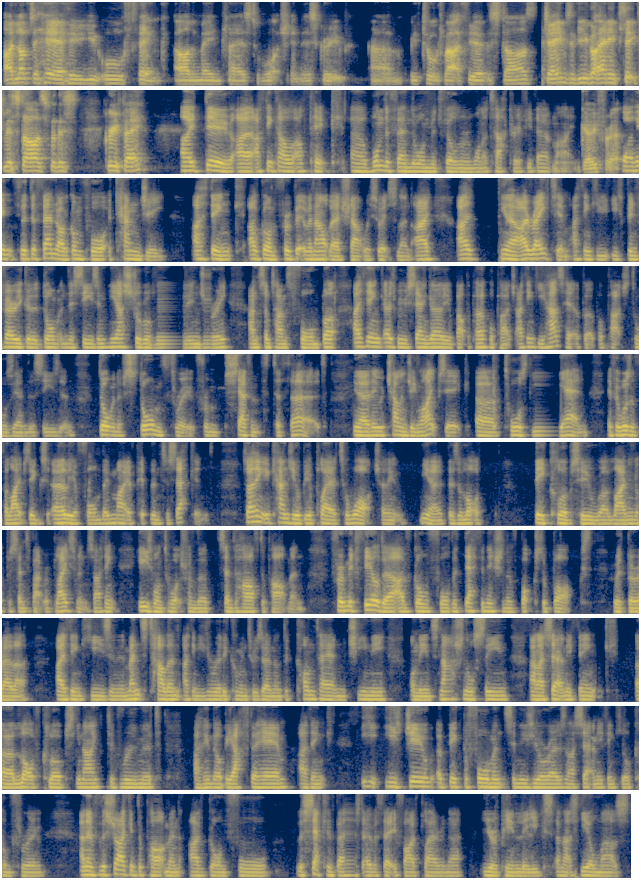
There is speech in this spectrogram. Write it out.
I'd love to hear who you all think are the main players to watch in this group. Um, we've talked about a few of the stars. James, have you got any particular stars for this Group A? I do. I, I think I'll, I'll pick uh, one defender, one midfielder, and one attacker, if you don't mind. Go for it. So I think for the defender, I've gone for Akanji. I think I've gone for a bit of an out there shout with Switzerland. I, I, you know, I rate him. I think he, has been very good at Dortmund this season. He has struggled with injury and sometimes form, but I think, as we were saying earlier about the purple patch, I think he has hit a purple patch towards the end of the season. Dortmund have stormed through from seventh to third you know, they were challenging Leipzig uh, towards the end. If it wasn't for Leipzig's earlier form, they might have pipped them to second. So I think Akanji will be a player to watch. I think, you know, there's a lot of big clubs who are lining up a centre back replacement. So I think he's one to watch from the centre half department. For a midfielder, I've gone for the definition of box to box with Barella. I think he's an immense talent. I think he can really come into his own under Conte and Mancini on the international scene. And I certainly think a lot of clubs, United rumoured, I think they'll be after him. I think he, he's due a big performance in these Euros, and I certainly think he'll come through. And then for the striking department, I've gone for the second best over 35 player in the European leagues, and that's Yilmaz.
